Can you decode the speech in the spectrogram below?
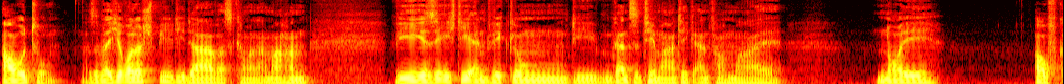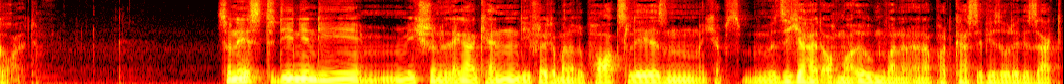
Auto. Also welche Rolle spielt die da? Was kann man da machen? Wie sehe ich die Entwicklung, die ganze Thematik einfach mal neu aufgerollt? Zunächst diejenigen, die mich schon länger kennen, die vielleicht auch meine Reports lesen. Ich habe es mit Sicherheit auch mal irgendwann in einer Podcast-Episode gesagt.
